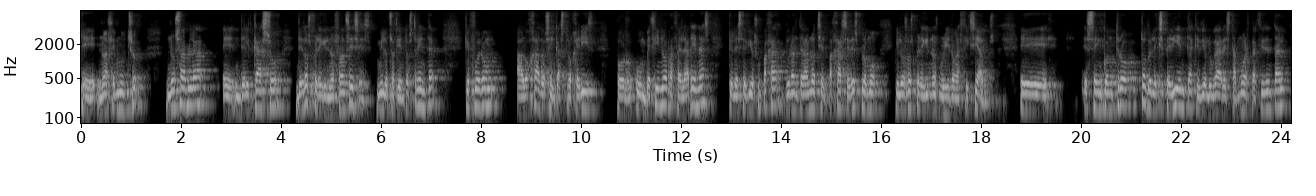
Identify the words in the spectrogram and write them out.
eh, no hace mucho nos habla del caso de dos peregrinos franceses, 1830, que fueron alojados en Castrojeriz por un vecino, Rafael Arenas, que les cedió su pajar. Durante la noche el pajar se desplomó y los dos peregrinos murieron asfixiados. Eh, se encontró todo el expediente a que dio lugar esta muerte accidental,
